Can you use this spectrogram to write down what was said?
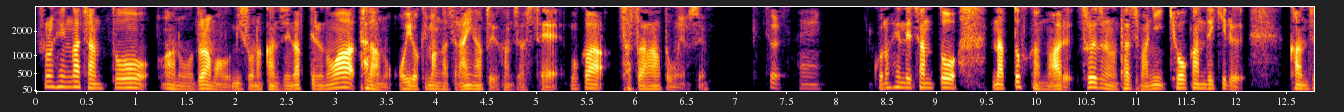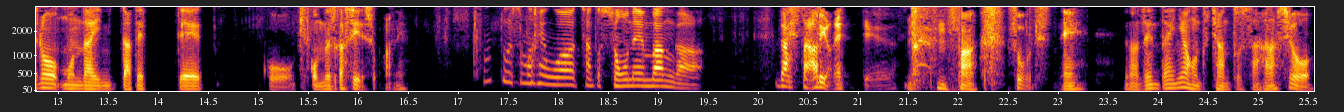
その辺がちゃんと、あの、ドラマを生みそうな感じになってるのは、ただのお色気漫画じゃないなという感じがして、僕はさすがだなと思いましたよ。そうですね。この辺でちゃんと納得感のある、それぞれの立場に共感できる感じの問題立てって、こう、結構難しいでしょうからね。本当にその辺はちゃんと少年漫画らしさあるよねっていう。まあ、そうですね。まあ全体にはほんとちゃんとした話を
